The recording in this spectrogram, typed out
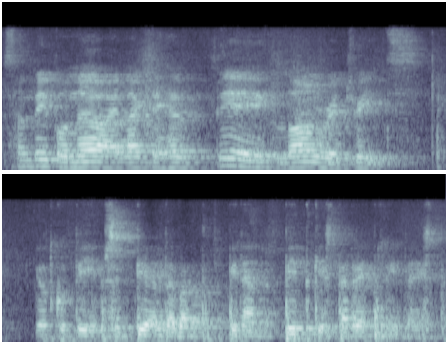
some people know I like to have big, long retreats. Jotkut ihmiset tietävät pidän pitkistä retriiteistä.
